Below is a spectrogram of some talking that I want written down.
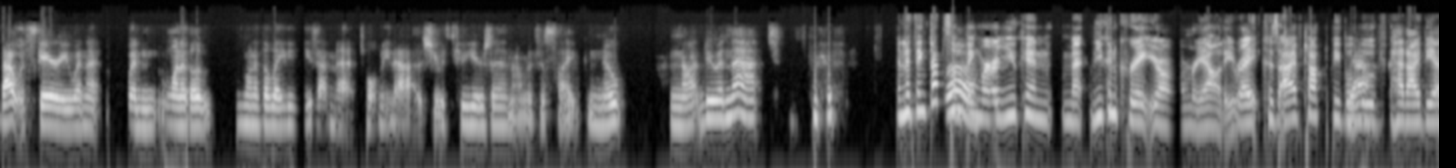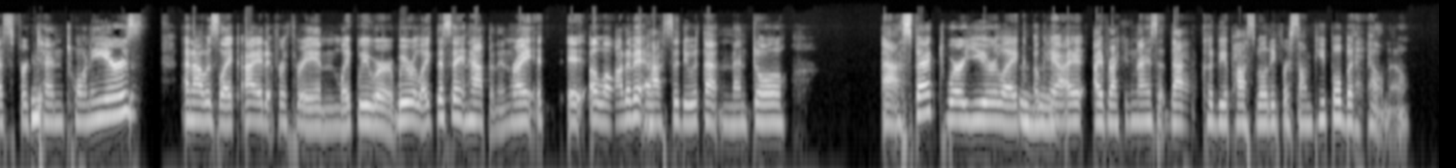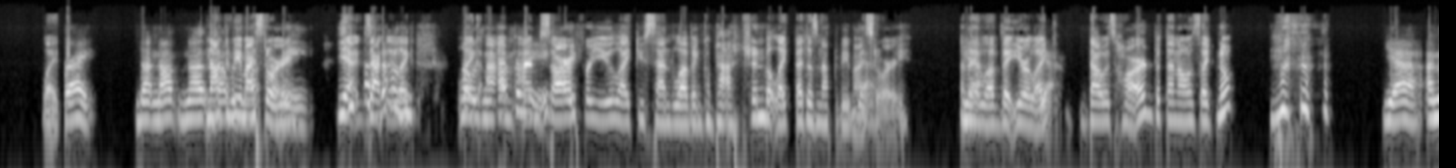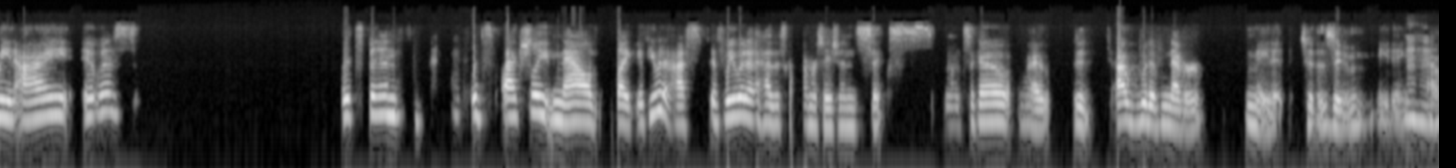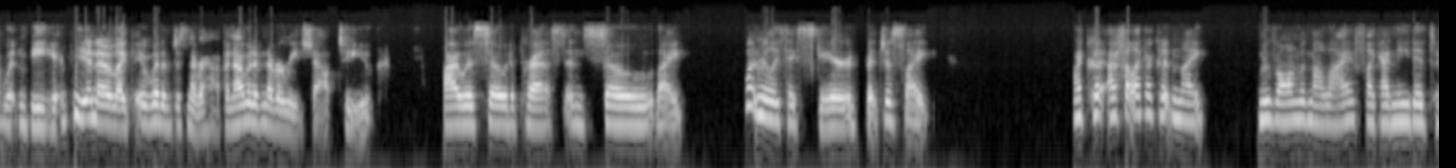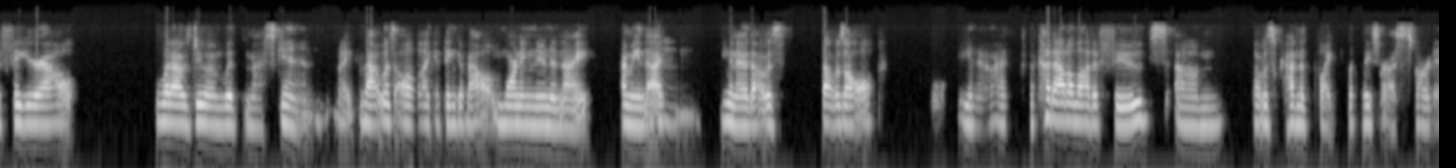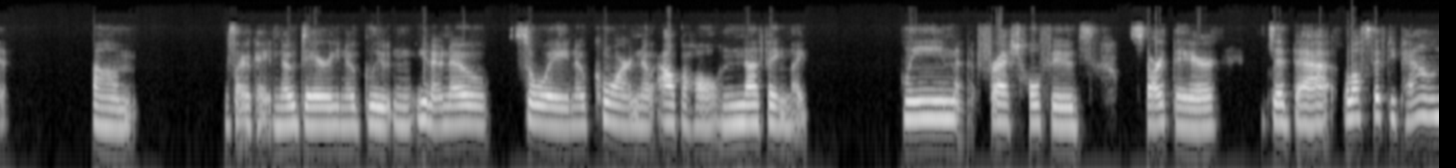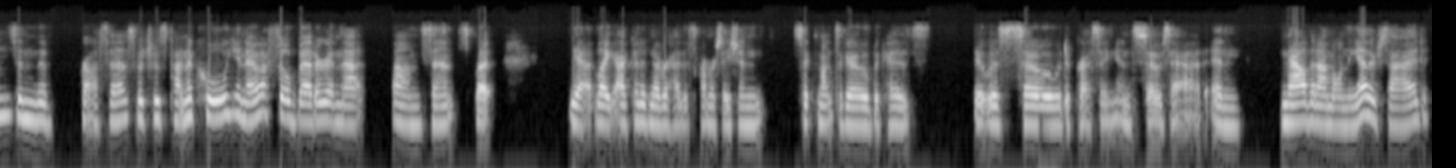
That was scary when that, when one of the one of the ladies I met told me that she was two years in. I was just like, nope, not doing that. and I think that's something where you can you can create your own reality, right? Because I've talked to people yeah. who've had IBS for mm. 10, 20 years And I was like, I had it for three. And like, we were, we were like, this ain't happening. Right. It, it a lot of it yeah. has to do with that mental aspect where you're like, mm-hmm. okay, I, I recognize that that could be a possibility for some people, but hell no. Like, right. That not, not, not gonna be my story. Yeah, exactly. like, like I'm, I'm sorry for you. Like you send love and compassion, but like that doesn't have to be my yeah. story. And yeah. I love that you're like, yeah. that was hard. But then I was like, nope. yeah. I mean, I, it was, it's been, it's actually now, like, if you would have asked, if we would have had this conversation six months ago, I, it, I would have never made it to the Zoom meeting. Mm-hmm. I wouldn't be here. You know, like it would have just never happened. I would have never reached out to you. I was so depressed and so like I wouldn't really say scared, but just like I could I felt like I couldn't like move on with my life. Like I needed to figure out what I was doing with my skin. Like that was all I could think about morning, noon, and night. I mean, that mm. you know, that was that was all. You know, I, I cut out a lot of foods. Um, that was kind of like the place where I started. Um, it was like, okay, no dairy, no gluten, you know, no soy, no corn, no alcohol, nothing like clean, fresh, whole foods. Start there. Did that. Lost 50 pounds in the process, which was kind of cool. You know, I feel better in that um, sense. But yeah, like I could have never had this conversation six months ago because it was so depressing and so sad. And now that I'm on the other side,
